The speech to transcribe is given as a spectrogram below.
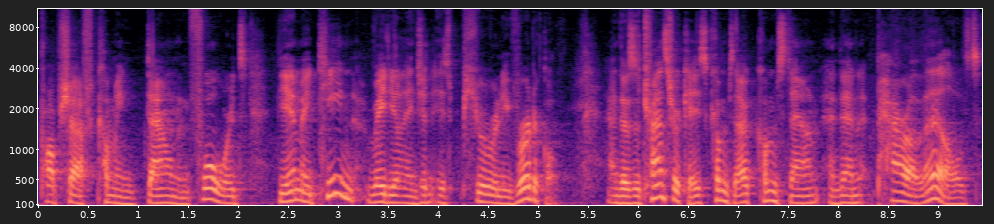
prop shaft coming down and forwards, the M18 radial engine is purely vertical. And there's a transfer case, comes out, comes down, and then parallels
